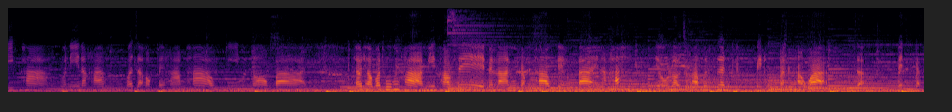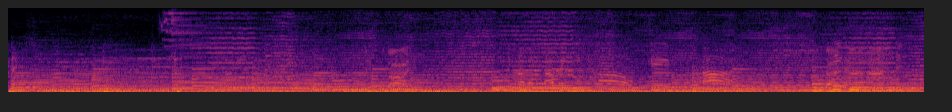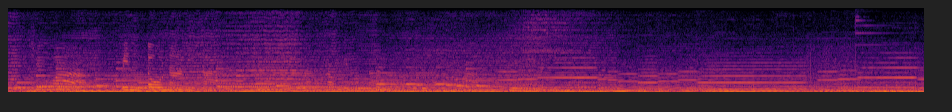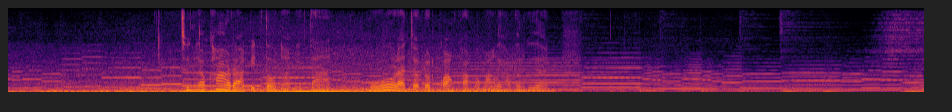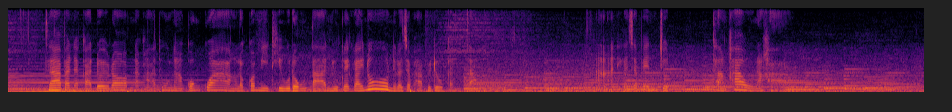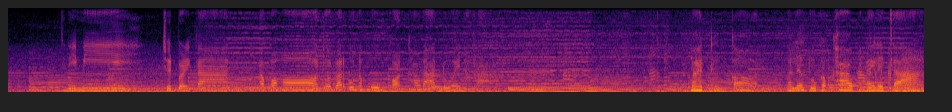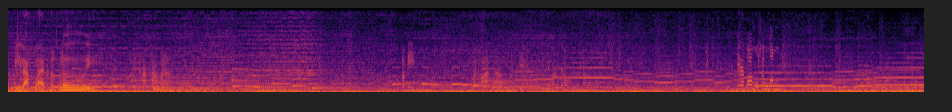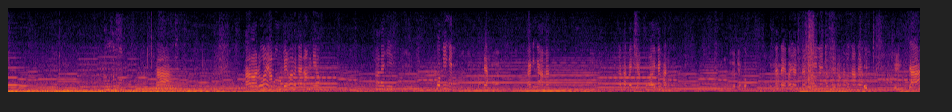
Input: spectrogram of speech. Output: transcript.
ดีค่ะ วันนี้นะคะว่าจะออกไปหาข้าวกินนอกบ้าน แถวแถวปทุมค่ะ มีคาเฟ่เป็นร้านกับข้าวแกงใต้นะคะ เดี๋ยวเราจะพาเพื่อนๆไปดูกันค่ะว่าจะ นโตนามีตาร้านข้าวเก็งใต้เดี๋ยวเราไปดูกันะคะว่ามีอะไรน่ากินบ้างถึงแล้วค่ะร้านบินโตนามีตาโอ้ร้านจอดรถกว้างขวางมาก ๆ เลยค่ะเพื่อนๆจ้าบรรยากาศโดยรอบนะคะ กว้างๆแล้วก็มีทิวดงตาลอยู่ไกลๆนู่นเดี๋ยวเราจะพาไปดูกันจ้ะอ่าอันนี้ก็จะเป็นจุดทางเข้านะคะทีนี้มีจุดบริการแอลกอฮอล์ตรวจวัดอุณหภูมิก่อนเข้าร้านด้วยนะคะ มาถึงก็มาเลือกดูกับข้าวกันได้เลยจ้า มีหลากหลายมากเลย นั่นแหละประหยัดนั่นนี่ไม่ต้องเสียดอกต้นน้ำเองจ้า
